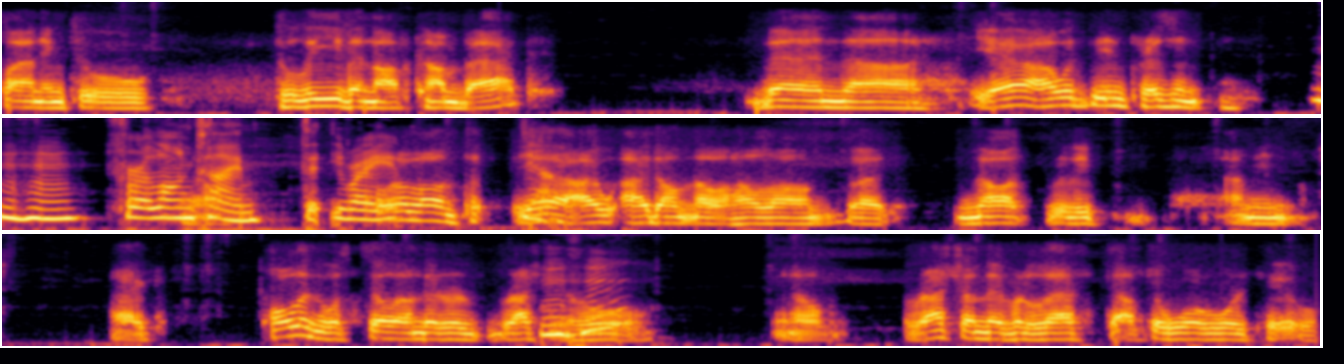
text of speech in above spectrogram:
planning to to leave and not come back, then uh, yeah, I would be in prison. for a long time, th- right? For a long time. Yeah, Yeah. I, I don't know how long, but not really. I mean, like Poland was still under Russian rule. You know, Russia never left after World War II.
